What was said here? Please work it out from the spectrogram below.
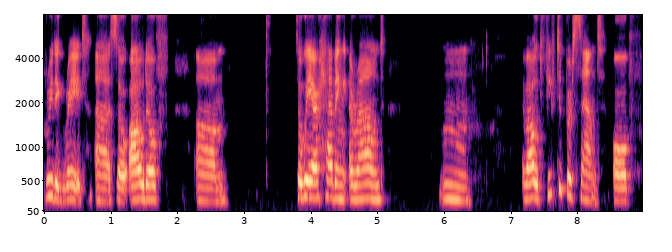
pretty great. Uh, so out of um, so we are having around um, about 50% of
